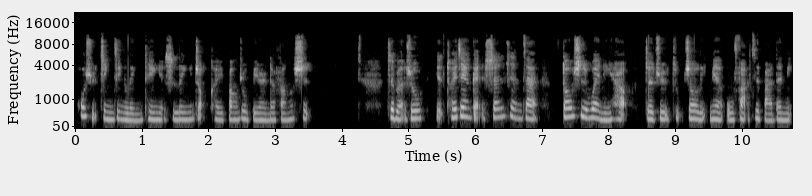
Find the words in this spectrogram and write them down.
或许静静聆听也是另一种可以帮助别人的方式。这本书也推荐给深陷在“都是为你好”这句诅咒里面无法自拔的你。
